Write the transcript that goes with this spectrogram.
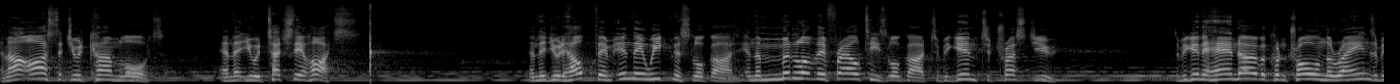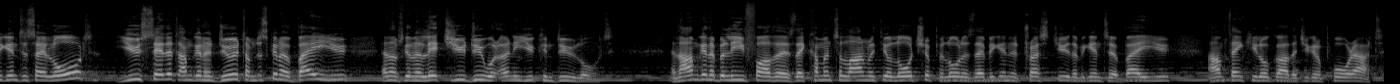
And I ask that you would come, Lord, and that you would touch their hearts. And that you would help them in their weakness, Lord God, in the middle of their frailties, Lord God, to begin to trust you, to begin to hand over control on the reins and begin to say, Lord, you said it, I'm going to do it, I'm just going to obey you, and I'm just going to let you do what only you can do, Lord. And I'm going to believe, Father, as they come into line with your Lordship, and Lord, as they begin to trust you, they begin to obey you. I'm thank you, Lord God, that you're going to pour out.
